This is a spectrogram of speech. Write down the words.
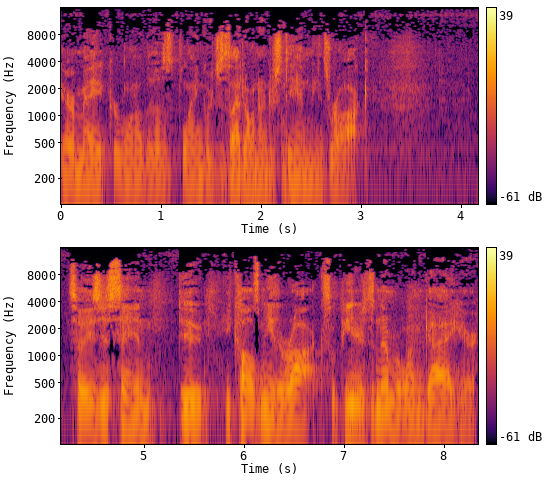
Aramaic or one of those languages I don't understand means rock. So he's just saying, dude, he calls me the rock. So Peter's the number one guy here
